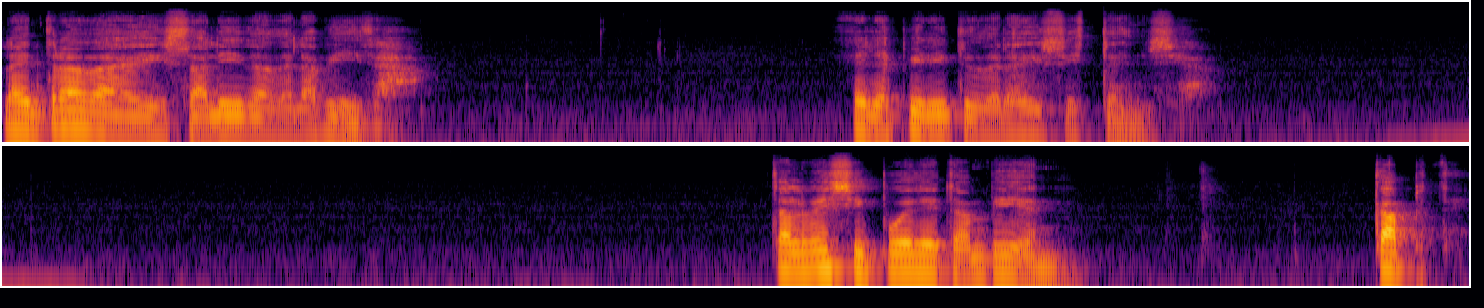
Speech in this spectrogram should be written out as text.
la entrada y salida de la vida, el espíritu de la existencia. Tal vez si puede también, capte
